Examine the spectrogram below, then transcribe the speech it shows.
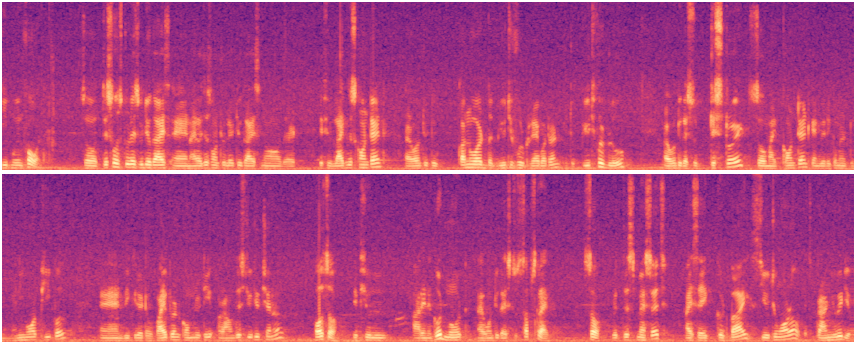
keep moving forward. So this was today's video guys and I just want to let you guys know that if you like this content I want you to convert the beautiful gray button into beautiful blue. I want you guys to destroy it so my content can be recommended to many more people and we create a vibrant community around this YouTube channel. Also if you are in a good mood I want you guys to subscribe. So with this message I say goodbye see you tomorrow with brand new video.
